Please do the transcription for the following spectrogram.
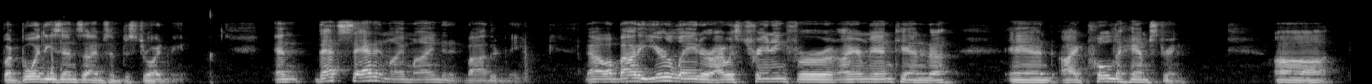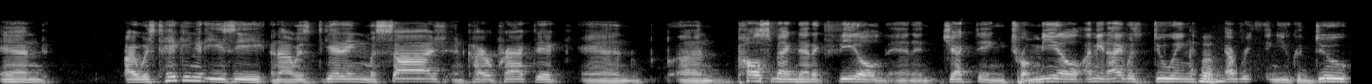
but boy, these enzymes have destroyed me. And that sat in my mind and it bothered me. Now, about a year later, I was training for Ironman Canada and I pulled a hamstring. Uh, and I was taking it easy and I was getting massage and chiropractic and, and pulse magnetic field and injecting Traumeel. I mean, I was doing hmm. everything you could do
